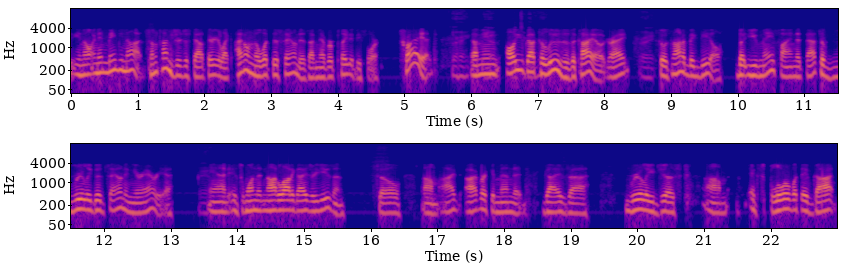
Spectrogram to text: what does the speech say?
you know, and it maybe not. Sometimes you're just out there. You're like, I don't know what this sound is. I've never played it before. Try it. Right. I mean, Yeah, all you've got to lose is a coyote, right? Right. So it's not a big deal. But you may find that that's a really good sound in your area, Yeah. and it's one that not a lot of guys are using. So um, I I recommend that guys uh, really just um, explore what they've got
